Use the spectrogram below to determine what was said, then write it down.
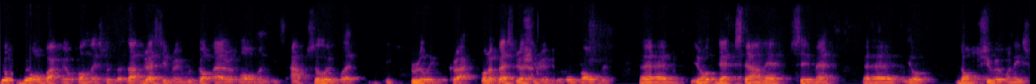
well, Joe back me up on this, but that dressing room we've got there at the moment, it's absolutely it's brilliant crack. One of the best dressing yeah. rooms we've been involved in. Um, you know, Dex down there, Simmer, uh, you know, Dom Stewart when he's,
